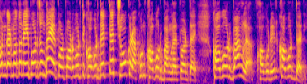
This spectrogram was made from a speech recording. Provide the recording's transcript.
এখনকার মতন এই পর্যন্ত এরপর পরবর্তী খবর দেখতে চোখ রাখুন খবর বাংলার পর্দায়। খবর বাংলা, খবরের খবরদারি।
